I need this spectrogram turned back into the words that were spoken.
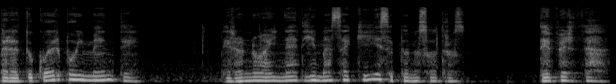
Para tu cuerpo y mente. Pero no hay nadie más aquí excepto nosotros. De verdad.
